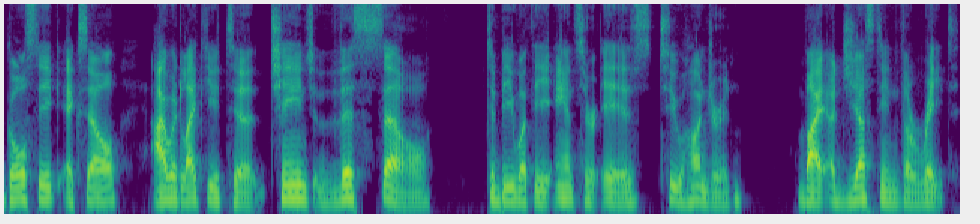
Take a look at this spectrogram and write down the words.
GoalSeek, Excel, I would like you to change this cell to be what the answer is, 200, by adjusting the rate.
